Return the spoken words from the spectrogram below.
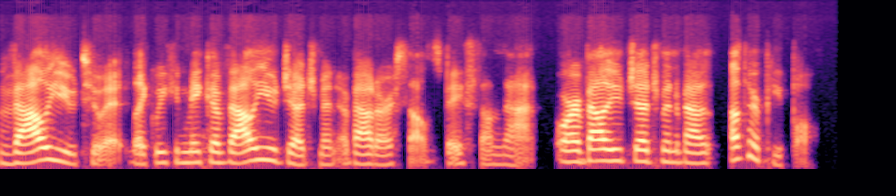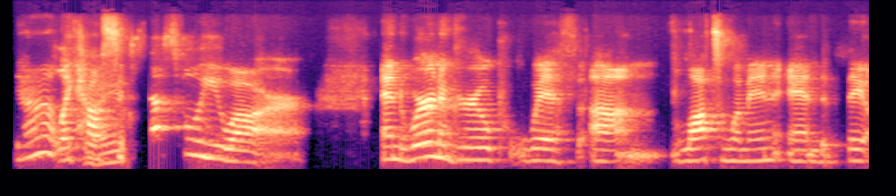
value to it. Like we can make a value judgment about ourselves based on that, or a value judgment about other people. Yeah, like how right? successful you are. And we're in a group with um, lots of women, and they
